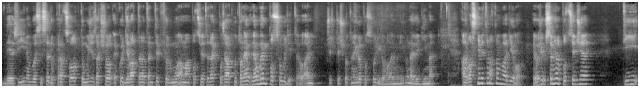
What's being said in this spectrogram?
věří, nebo jestli se dopracoval k tomu, že začal jako dělat tenhle ten typ filmu a má pocit, že to tak v pořádku, to ne, neumím posoudit, jo? ani těž- těžko to někdo posoudí, dohle my nikdo nevidíme. Ale vlastně mi to na tom vadilo, jo? že už jsem měl pocit, že tý,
